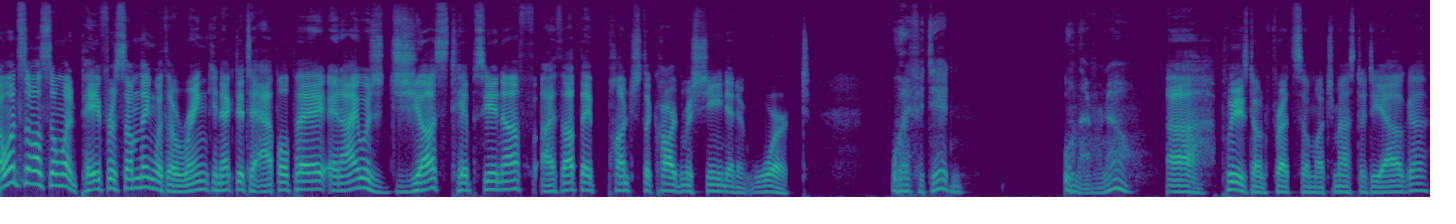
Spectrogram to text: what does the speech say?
I once saw someone pay for something with a ring connected to Apple Pay, and I was just tipsy enough. I thought they punched the card machine and it worked. What if it did? We'll never know. Ah, please don't fret so much, Master Dialga.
